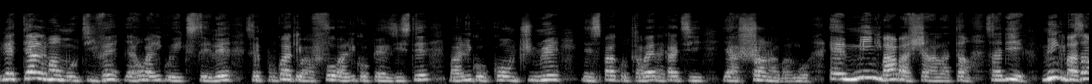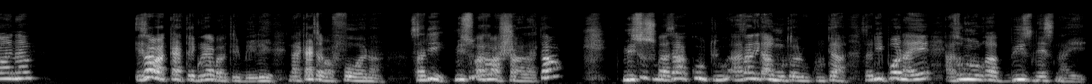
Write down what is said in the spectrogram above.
il est tellement motivé yango bali koexcele c'est pourquoi ke bafaux bali kopersister bali kocontinue n'est-ce pas kotravaille na kati ya champ na bango. E mingi baa bacharlatan c'est-à-dire mingi baza wana eza bacatégorie bato ebele na kati ya bafaux wana. C'est-à-dire misusu baza bacharlatan misusu baza kutu azali kaka moto ya lokuta. C'est-à-dire mpo na ye azomona lokola business na ye.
